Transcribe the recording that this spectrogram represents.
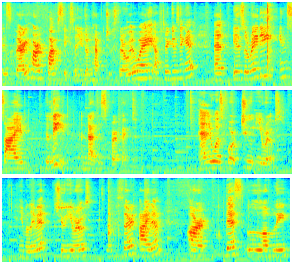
It's very hard plastic so you don't have to throw it away after using it and is already inside the lid and that is perfect and it was for two euros can you believe it? Two euros. The third item are this lovely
